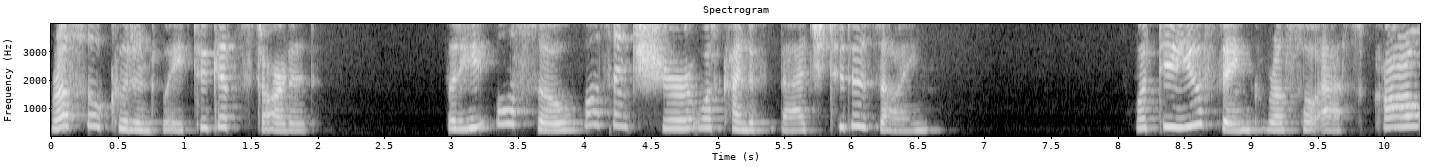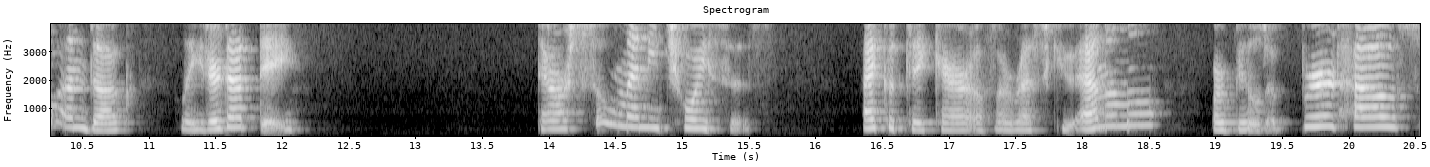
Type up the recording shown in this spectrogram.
Russell couldn't wait to get started, but he also wasn't sure what kind of badge to design. What do you think? Russell asked Carl and Doug later that day. There are so many choices. I could take care of a rescue animal, or build a birdhouse,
